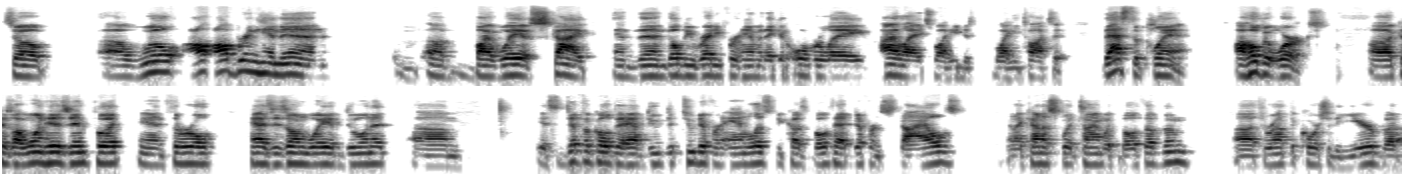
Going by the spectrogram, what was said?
So uh, we'll I'll, I'll, bring him in uh, by way of Skype, and then they'll be ready for him, and they can overlay highlights while he just while he talks it. That's the plan. I hope it works because uh, I want his input and Thurl has his own way of doing it. Um, it's difficult to have two, two different analysts because both had different styles, and I kind of split time with both of them uh, throughout the course of the year. But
